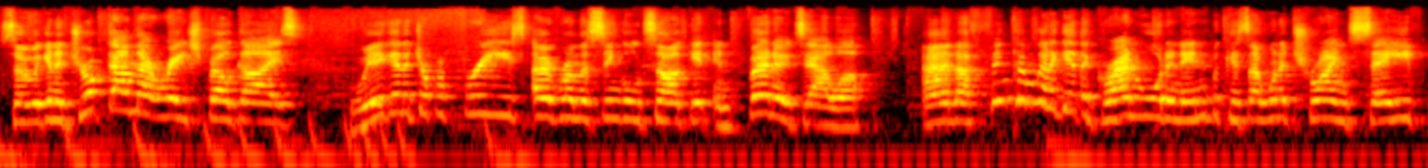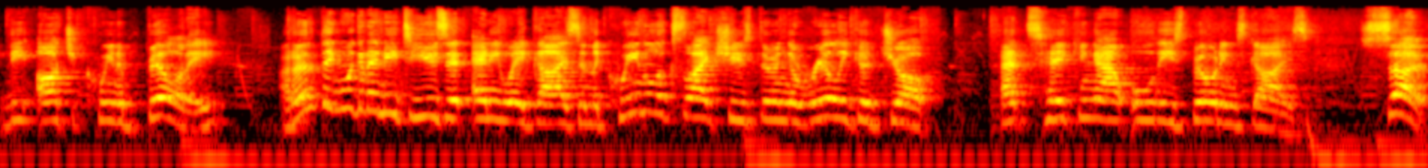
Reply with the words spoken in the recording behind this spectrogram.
So we're going to drop down that rage spell, guys. We're going to drop a freeze over on the single target Inferno Tower. And I think I'm going to get the Grand Warden in because I want to try and save the Archer Queen ability. I don't think we're going to need to use it anyway, guys. And the Queen looks like she's doing a really good job at taking out all these buildings, guys. So,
